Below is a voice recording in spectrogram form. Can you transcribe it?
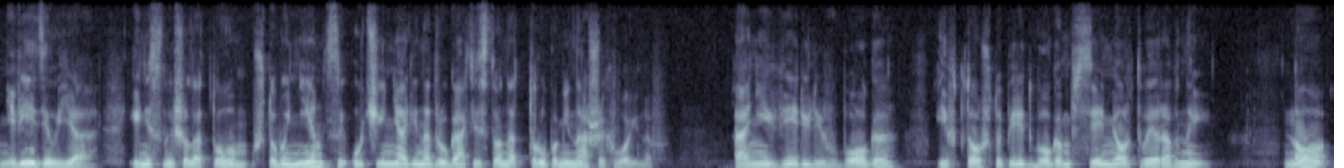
Не видел я и не слышал о том, чтобы немцы учиняли надругательство над трупами наших воинов. Они верили в Бога и в то, что перед Богом все мертвые равны. Но,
